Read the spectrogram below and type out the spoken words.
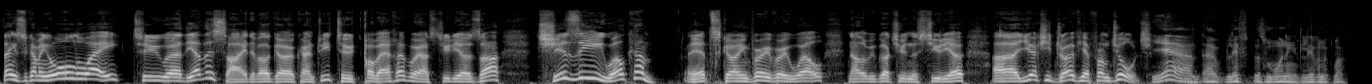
Thanks for coming all the way to uh, the other side of Algoa Country, to Gqeberha, where our studios are. Chizzy, welcome. It's going very, very well now that we've got you in the studio. Uh, you actually drove here from George. Yeah, I left this morning at 11 o'clock.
